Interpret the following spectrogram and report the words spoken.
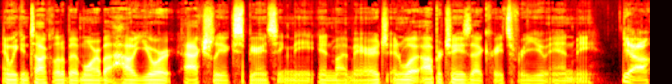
and we can talk a little bit more about how you're actually experiencing me in my marriage and what opportunities that creates for you and me. Yeah.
